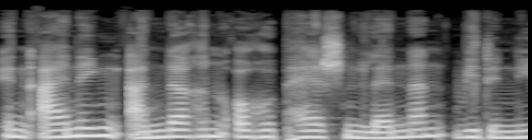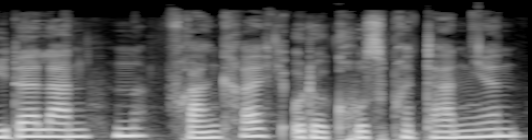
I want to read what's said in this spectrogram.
In einigen anderen europäischen Ländern wie den Niederlanden, Frankreich oder Großbritannien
